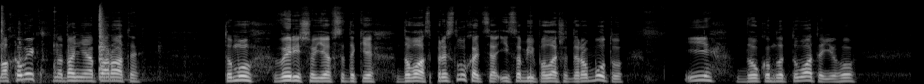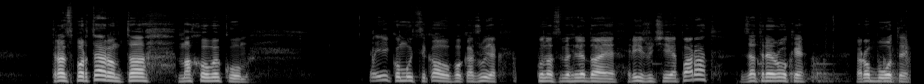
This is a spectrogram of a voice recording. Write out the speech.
маховик на дані апарати. Тому вирішив я все-таки до вас прислухатися і собі полегшити роботу і докомплектувати його транспортером та маховиком. І кому цікаво, покажу, як у нас виглядає ріжучий апарат за 3 роки роботи.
